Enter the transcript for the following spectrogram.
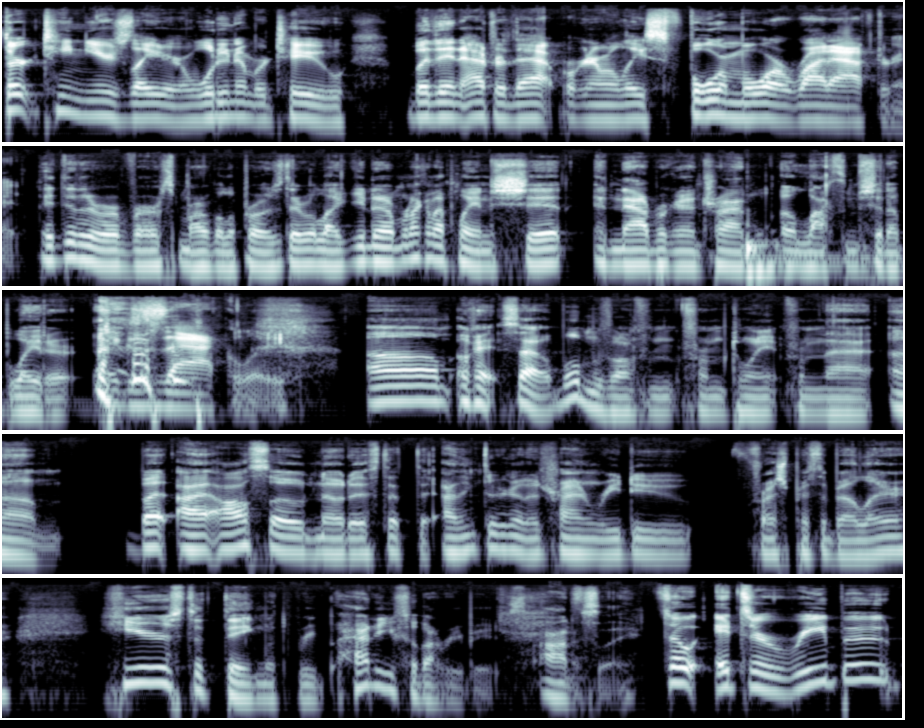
Thirteen years later, we'll do number two, but then after that, we're gonna release four more right after it. they did a reverse Marvel approach. They were like, you know, we're not gonna play in shit, and now we're gonna try and uh, lock some shit up later. Exactly. Um. Okay. So we'll move on from from twenty from that. Um. But I also noticed that the, I think they're going to try and redo Fresh Prince of Bel Air. Here's the thing with re- how do you feel about reboots? Honestly, so it's a reboot,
